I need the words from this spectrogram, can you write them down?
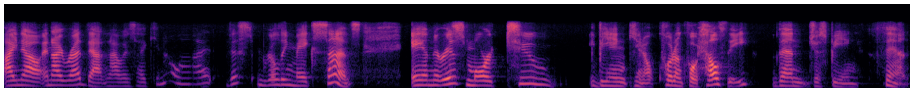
I know. And I read that and I was like, you know what? This really makes sense. And there is more to being, you know, quote unquote healthy than just being thin.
